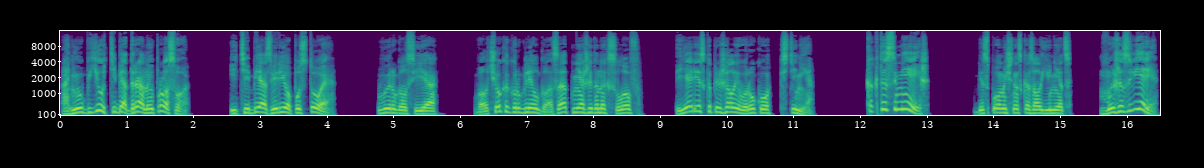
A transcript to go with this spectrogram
«Они убьют тебя, драную просву!» «И тебя, зверье пустое!» Выругался я. Волчок округлил глаза от неожиданных слов, и я резко прижал его руку к стене. «Как ты смеешь?» Беспомощно сказал юнец. «Мы же звери!»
